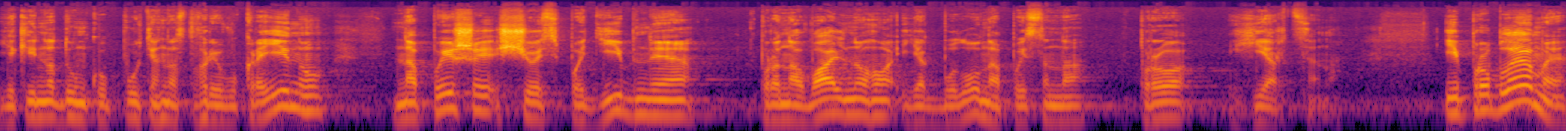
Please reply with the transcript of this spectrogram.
який, на думку Путіна, створив Україну, напише щось подібне про Навального, як було написано про Герцена. І проблеми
